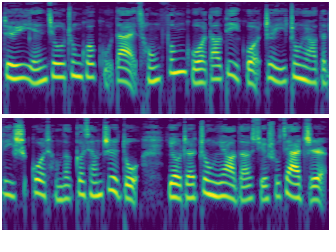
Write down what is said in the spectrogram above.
对于研究中国古代从封国到帝国这一重要的历史过程的各项制度，有着重要的学术价值。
